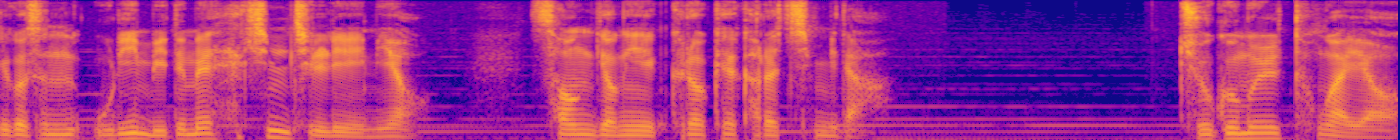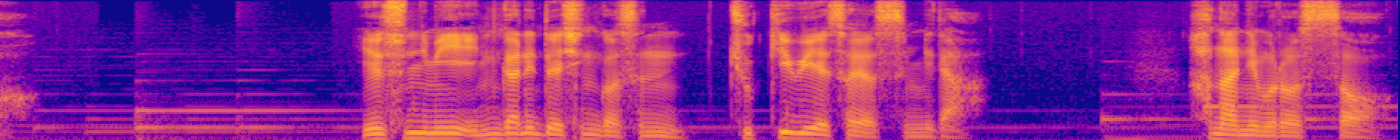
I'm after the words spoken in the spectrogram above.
이것은 우리 믿음의 핵심 진리이며 성경이 그렇게 가르칩니다. 죽음을 통하여 예수님이 인간이 되신 것은 죽기 위해서였습니다. 하나님으로서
